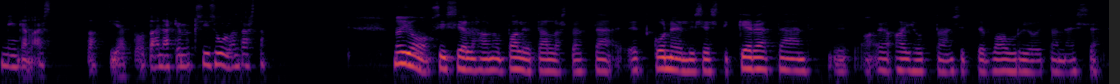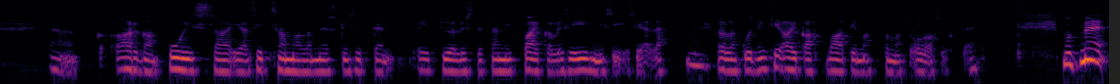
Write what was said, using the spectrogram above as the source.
Minkälaista tietoa tai näkemyksiä sulla on tästä? No joo, siis siellähän on paljon tällaista, että, että koneellisesti kerätään aiheuttaen sitten vaurioita näissä argan puissa ja sitten samalla myöskin sitten ei työllistetä niitä paikallisia ihmisiä siellä, mm. joilla on kuitenkin aika vaatimattomat olosuhteet. Mutta me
